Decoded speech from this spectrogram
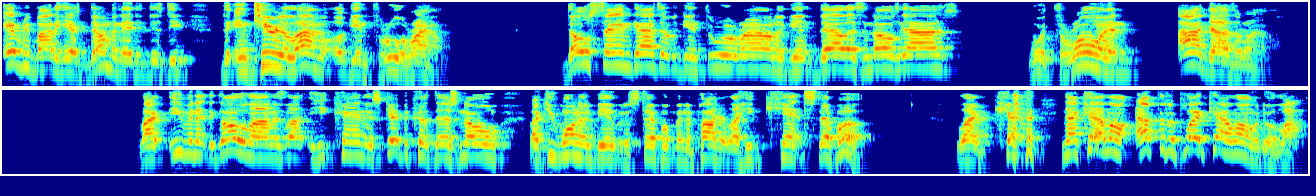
everybody has dominated this deep. The interior linemen are getting threw around. Those same guys that were getting threw around against Dallas and those guys were throwing our guys around. Like even at the goal line, it's like he can't escape because there's no like you want him to be able to step up in the pocket, like he can't step up. Like now, Kyle Long after the play, Kyle Long will do a lot.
